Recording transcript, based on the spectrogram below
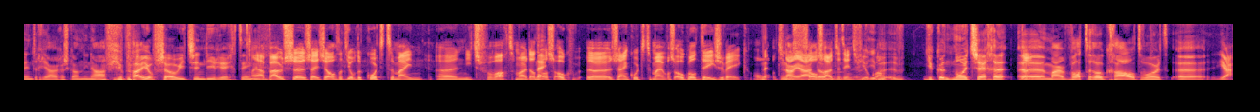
20-jarige Scandinavië bij of zoiets in die richting. Nou ja, Buis eh, zei zelf dat hij op de korte termijn eh, niets verwacht. Maar dat Nee. was ook, eh, zijn korte termijn was ook wel deze week. Oh, Nee, tenminste, zoals dan- uit het interview kwam. Je, je kunt nooit zeggen, eh, Nee. maar wat er ook gehaald wordt, eh, ja,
